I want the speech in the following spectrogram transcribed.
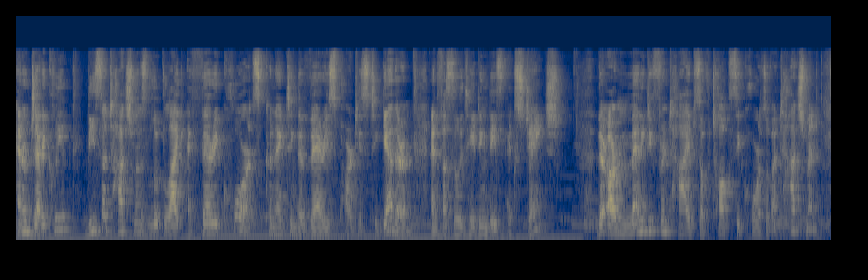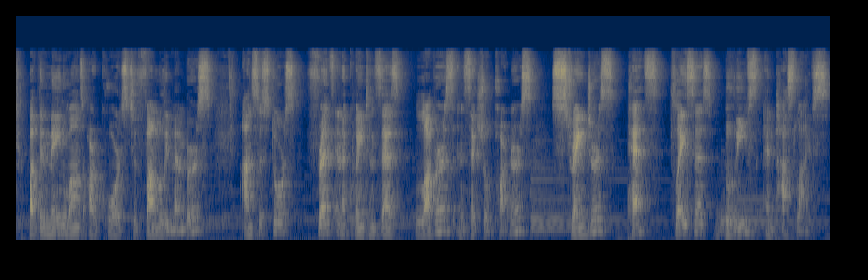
Energetically, these attachments look like etheric cords connecting the various parties together and facilitating this exchange. There are many different types of toxic cords of attachment, but the main ones are cords to family members, ancestors, friends and acquaintances, lovers and sexual partners, strangers, pets, places, beliefs, and past lives.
